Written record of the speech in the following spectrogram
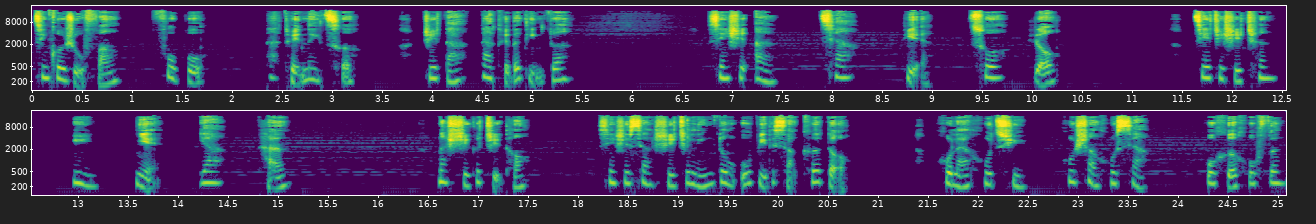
经过乳房、腹部、大腿内侧。直达大腿的顶端。先是按、掐、点、搓、揉，接着是抻、运、捻、压、弹。那十个指头，先是像十只灵动无比的小蝌蚪，忽来忽去，忽上忽下，忽合忽分，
